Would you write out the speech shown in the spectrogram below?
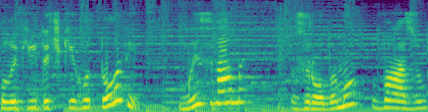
Коли квіточки готові, ми з вами зробимо вазу.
